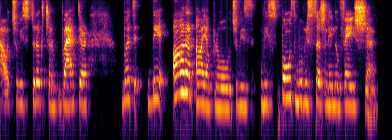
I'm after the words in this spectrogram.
how to structure better. But the RRI approach with responsible research and innovation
